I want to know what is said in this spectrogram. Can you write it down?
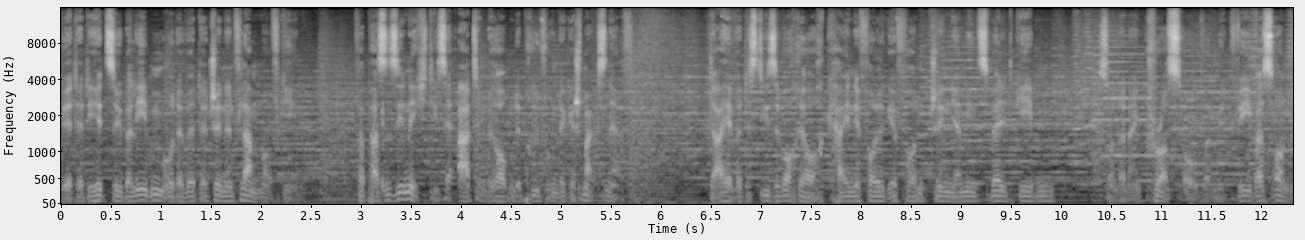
Wird er die Hitze überleben oder wird der Djinn in Flammen aufgehen? Verpassen Sie nicht diese atemberaubende Prüfung der Geschmacksnerven. Daher wird es diese Woche auch keine Folge von Jinjamins Welt geben, sondern ein Crossover mit Webers Online.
